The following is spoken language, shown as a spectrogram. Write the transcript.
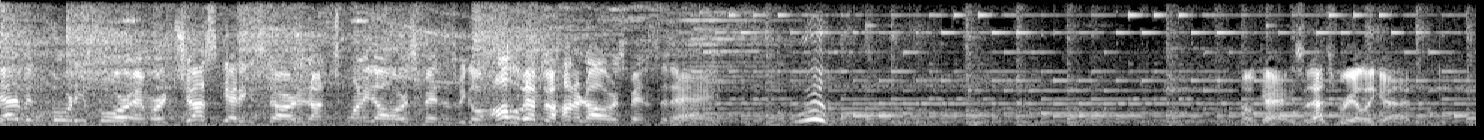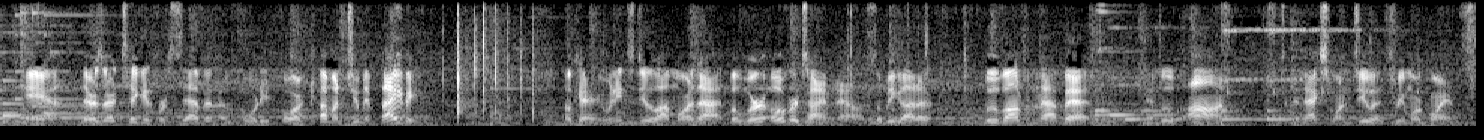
744 and we're just getting started on $20 spins as we go all the way up to $100 spins today. Woo! Okay, so that's really good. And there's our ticket for 744 coming to me, baby! Okay, we need to do a lot more of that, but we're overtime now, so we gotta move on from that bet and move on to the next one. Do it, three more coins.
